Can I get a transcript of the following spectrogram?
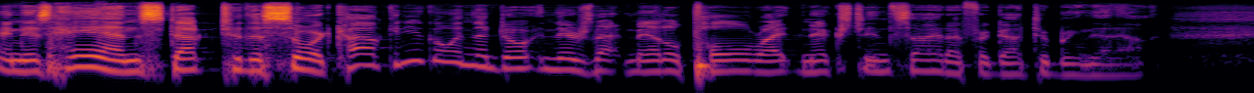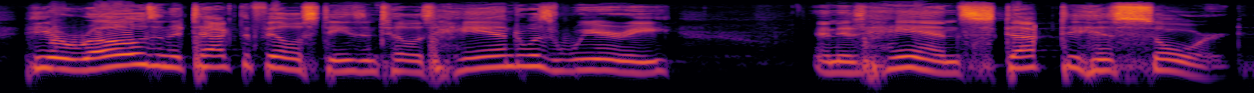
and his hand stuck to the sword. Kyle, can you go in the door? And there's that metal pole right next inside. I forgot to bring that out. He arose and attacked the Philistines until his hand was weary and his hand stuck to his sword.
